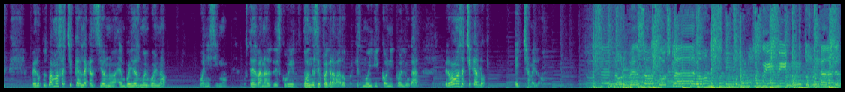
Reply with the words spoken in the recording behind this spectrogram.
pero pues vamos a checar la canción, ¿no? En video es muy bueno buenísimo. Ustedes van a descubrir dónde se fue grabado porque es muy icónico el lugar. Pero vamos a checarlo. Échamelo. Tus enormes claros, o tus diminutos lunares.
